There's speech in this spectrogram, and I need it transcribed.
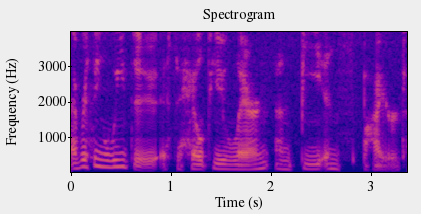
Everything we do is to help you learn and be inspired.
